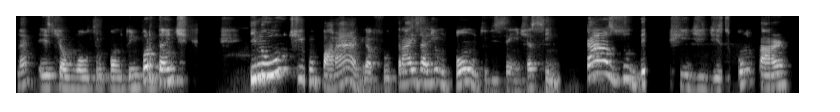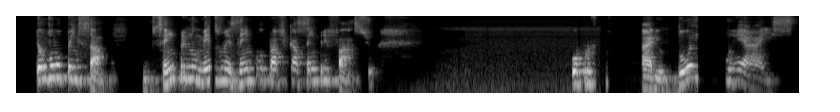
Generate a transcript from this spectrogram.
né? Este é um outro ponto importante. E no último parágrafo traz ali um ponto, Vicente, assim, caso de de descontar. Então vamos pensar, sempre no mesmo exemplo para ficar sempre fácil. O funcionário dois reais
